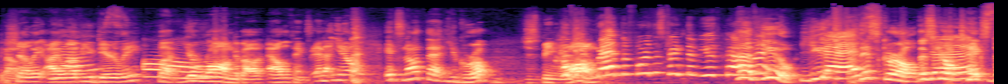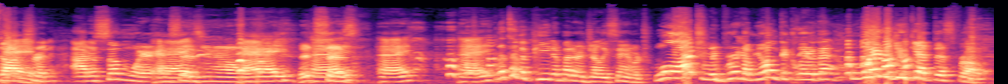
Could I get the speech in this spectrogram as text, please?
No. Shelly, I love you dearly, Aw. but you're wrong about all the things. And uh, you know, it's not that you grew up just being Have wrong. you read the For the Strength of Youth pamphlet? Have you? you? Yes. This girl, this girl takes doctrine out of somewhere and Hey. says, you know, Hey, it hey, says, hey, hey. let's have a peanut butter and jelly sandwich. Well, actually, Brigham Young declared that. Where did you get this from?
